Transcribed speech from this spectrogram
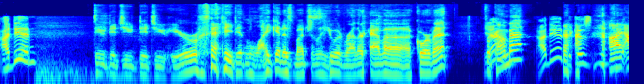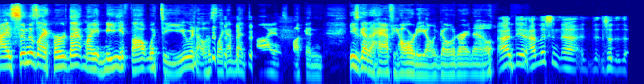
I did. Dude, did you did you hear that he didn't like it as much as he would rather have a Corvette for Yeah. combat? I did because I, I as soon as I heard that, my immediate thought went to you, and I was like, I bet Ty is fucking. He's got a half hardy on going right now. I did. I listened. Uh, th- so the,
